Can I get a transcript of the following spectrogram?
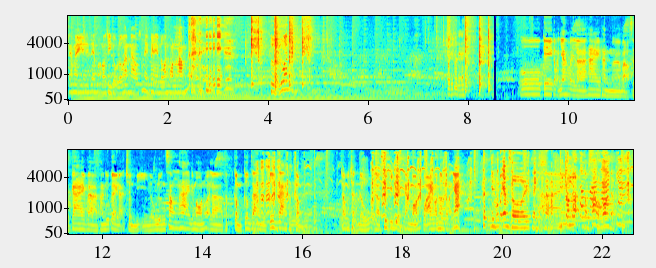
Xem này xem bọn nó trình độ nấu ăn nào. Suốt ngày khoe em nấu ăn ngon lắm. Thử luôn. Tôi đây này Ok các bạn nhé, vậy là hai thằng à, Bảo Sky và thằng Điếu Cày đã chuẩn bị nấu nướng xong hai cái món gọi là thập cẩm cơm rang và cơm rang thập cẩm. Để trong cái trận đấu gọi là siêu kinh điển xem món của ai ngon hơn các bạn nhá. tất nhiên mỗi em rồi. Thầy đã làm bạn như con lợn làm sao mà ngon được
